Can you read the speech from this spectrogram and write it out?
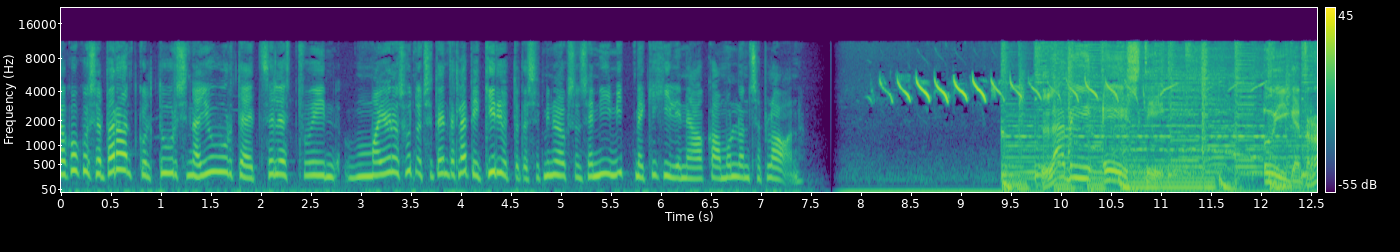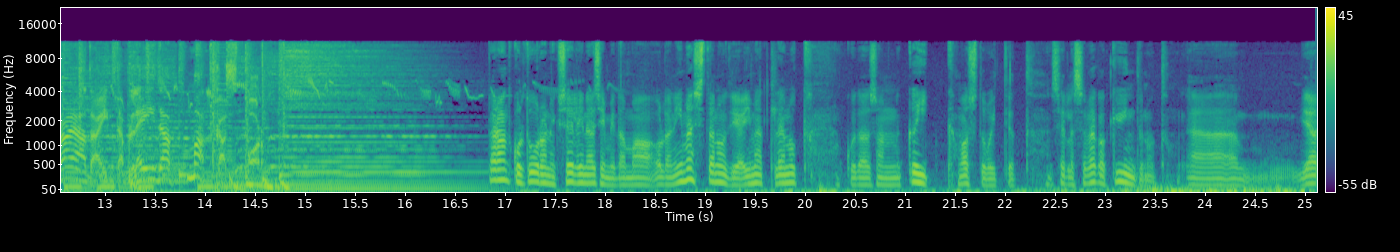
ja kogu see pärandkultuur sinna juurde, et sellest võin, ma ei ole suutnud seda endale läbi kirjutada, sest minu jaoks on see nii mitmekihiline, aga mul on see plaan läbi Eesti. õiged rajad aitab leida matkasport pärandkultuur on üks selline asi, mida ma olen imestanud ja imetlenud, kuidas on kõik vastuvõtjad sellesse väga küündunud äh, ja,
